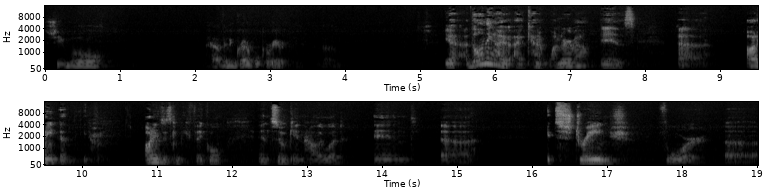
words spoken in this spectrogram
she will have an incredible career. Yeah, the only thing I, I kind of wonder about is uh, audi- uh, audiences can be fickle, and so can Hollywood. And uh, it's strange for uh,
